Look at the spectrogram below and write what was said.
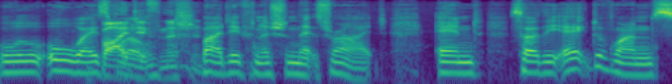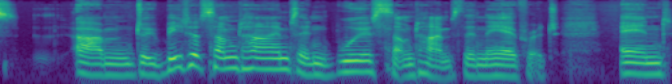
Al always Mm. By will. definition. By definition, that's right. And so the active ones um, do better sometimes and worse sometimes than the average. And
